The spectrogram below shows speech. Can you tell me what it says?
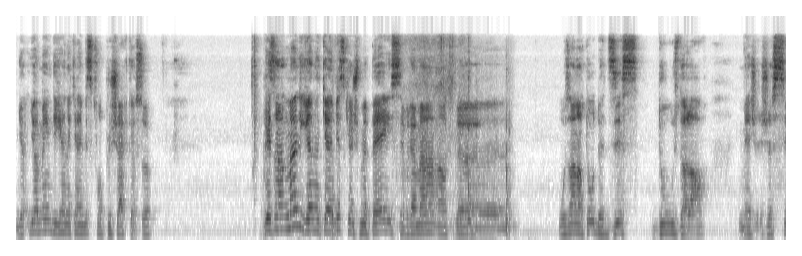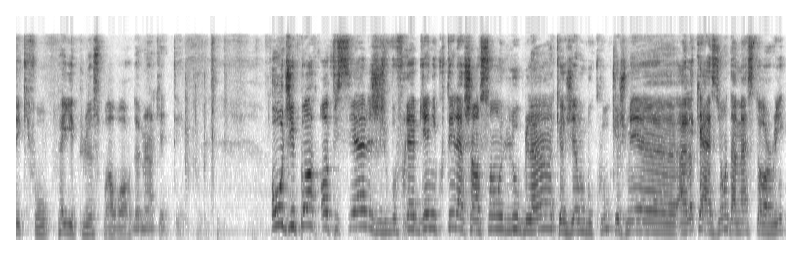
Il y, a, même des graines de cannabis qui sont plus chères que ça. Présentement, les graines de cannabis que je me paye, c'est vraiment entre euh, aux alentours de 10, 12 dollars. Mais je, sais qu'il faut payer plus pour avoir de meilleure qualité. OG Pop officiel, je vous ferai bien écouter la chanson Loup Blanc que j'aime beaucoup, que je mets euh, à l'occasion dans ma story.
